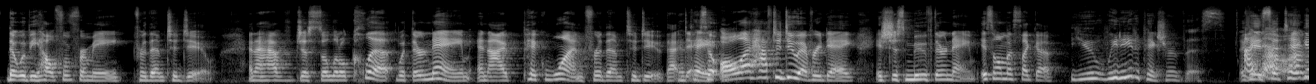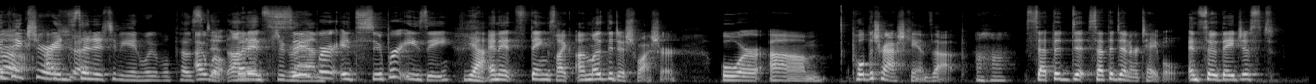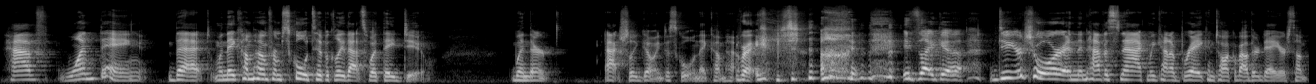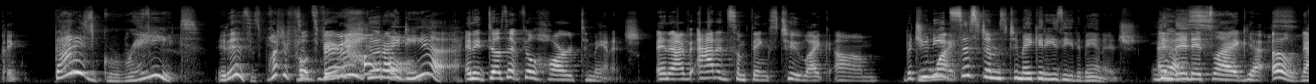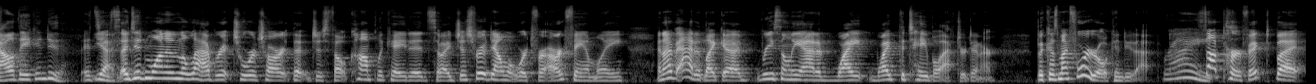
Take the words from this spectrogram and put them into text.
that would be helpful for me for them to do. And I have just a little clip with their name, and I pick one for them to do that day. So all I have to do every day is just move their name. It's almost like a You, we need a picture of this. Okay, know, so take a picture and send it to me, and we will post I it on but Instagram. it's super. It's super easy. Yeah. and it's things like unload the dishwasher or um, pull the trash cans up, uh-huh. set the di- set the dinner table, and so they just have one thing that when they come home from school, typically that's what they do when they're actually going to school when they come home. right. it's like a do your chore and then have a snack. And we kind of break and talk about their day or something. that is great. It is. It's wonderful. It's It's, a very, very good idea. and it doesn't feel hard to manage. And I've added some things too, like um, But you need white- systems to make it easy to manage. And then it's like, Yes. oh, now they can do that. It's Yes, easy. I didn't want an elaborate chore chart that just felt complicated, so I just wrote down what worked for our family, and I've added like I recently added wipe wipe the table after dinner because my four year old can do that. Right. It's not perfect, but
